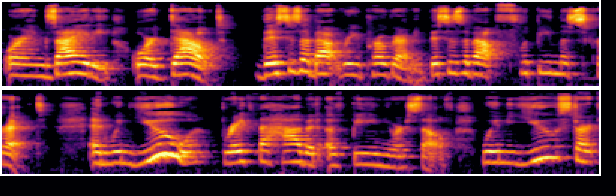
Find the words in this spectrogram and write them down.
or anxiety or doubt, this is about reprogramming. This is about flipping the script. And when you break the habit of being yourself, when you start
